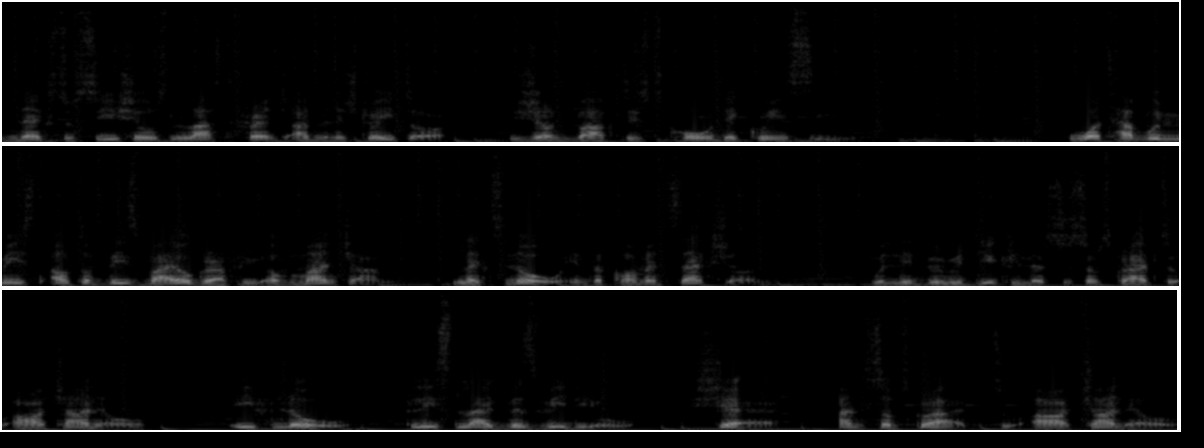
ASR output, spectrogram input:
next to Seychelles' last French administrator, Jean-Baptiste Quéau de Quincy. What have we missed out of this biography of Mancham? Let's know in the comment section. Will it be ridiculous to subscribe to our channel? If no, please like this video, share and subscribe to our channel.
